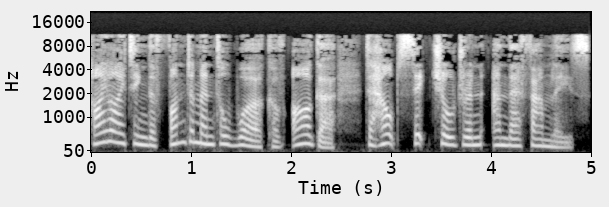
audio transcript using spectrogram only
highlighting the fundamental work of ARGAR to help sick children and their families.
